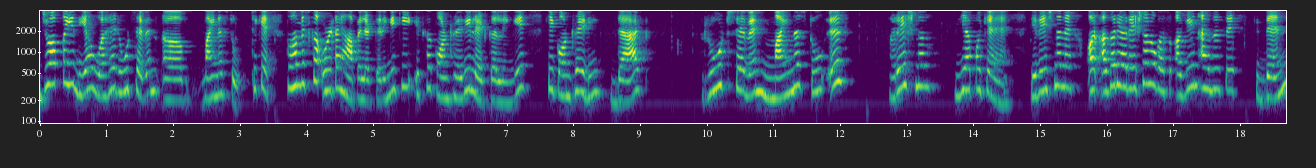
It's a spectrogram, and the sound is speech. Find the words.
जो आपका ये दिया हुआ है रूट सेवन माइनस टू ठीक है? तो हम इसका उल्टा यहाँ पे लेट करेंगे कि इसका कॉन्ट्रेरी लेट कर लेंगे, कि contrary that root seven minus two is rational ये आपका क्या है? ये रेशनल है। और अगर यह रेशनल होगा तो again I will say then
